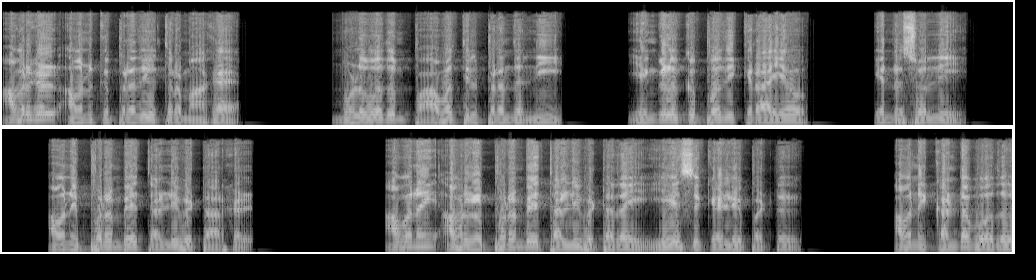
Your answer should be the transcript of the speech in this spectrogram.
அவர்கள் அவனுக்கு பிரதியுத்தரமாக முழுவதும் பாவத்தில் பிறந்த நீ எங்களுக்கு போதிக்கிறாயோ? என்று சொல்லி அவனை புறம்பே தள்ளிவிட்டார்கள். அவனை அவர்கள் புறம்பே தள்ளிவிட்டதை இயேசு கேள்விப்பட்டு அவனை கண்டபோது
